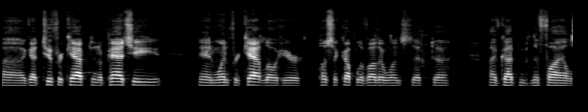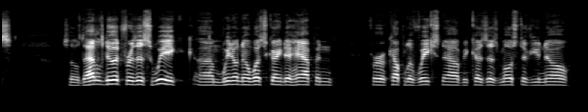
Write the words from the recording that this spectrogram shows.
Uh, I got two for Captain Apache and one for Catlow here plus a couple of other ones that uh, I've got in the files. So that'll do it for this week. Um, we don't know what's going to happen for a couple of weeks now because, as most of you know,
